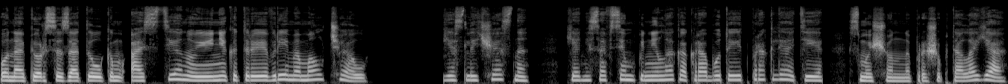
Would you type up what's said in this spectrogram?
Он оперся затылком о стену и некоторое время молчал. Если честно, я не совсем поняла, как работает проклятие, смущенно прошептала я.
